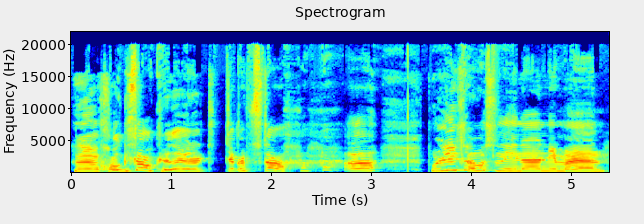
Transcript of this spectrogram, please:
그럼 거기서 궤도유를 쫓아갑시다. 볼일 잡았으니 나님은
